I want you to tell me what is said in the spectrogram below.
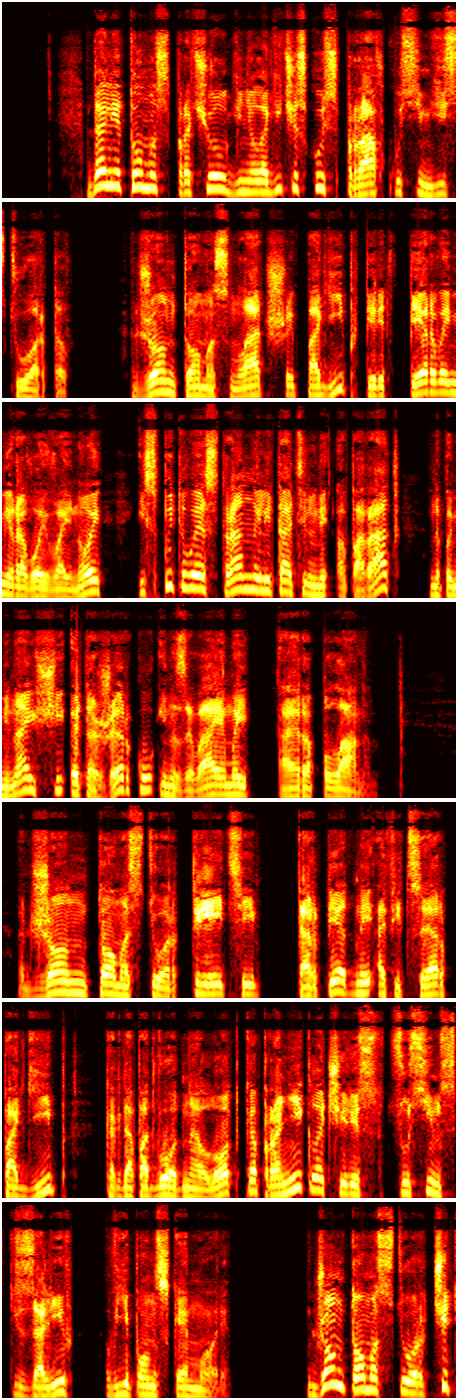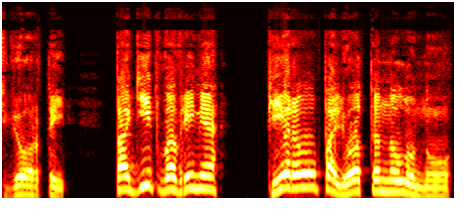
Далее Томас прочел генеалогическую справку семьи Стюартов. Джон Томас-младший погиб перед Первой мировой войной, испытывая странный летательный аппарат, напоминающий этажерку и называемый аэропланом. Джон Томас Стюарт III, торпедный офицер, погиб, когда подводная лодка проникла через Цусимский залив в Японское море. Джон Томас Стюарт IV погиб во время первого полета на Луну.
